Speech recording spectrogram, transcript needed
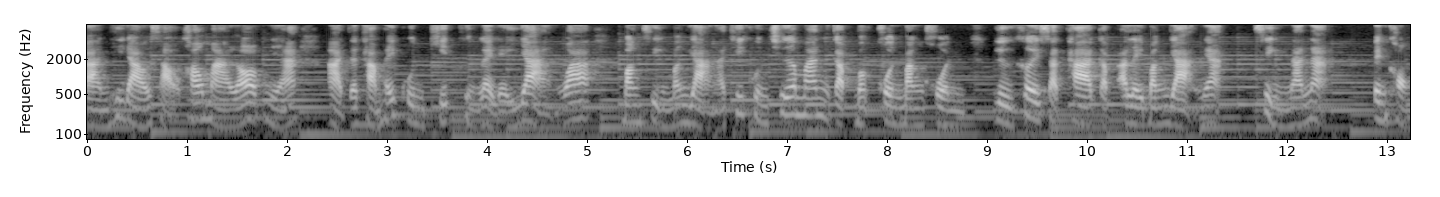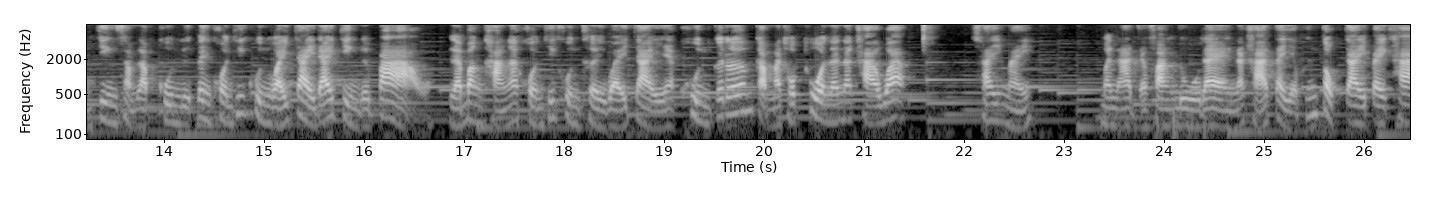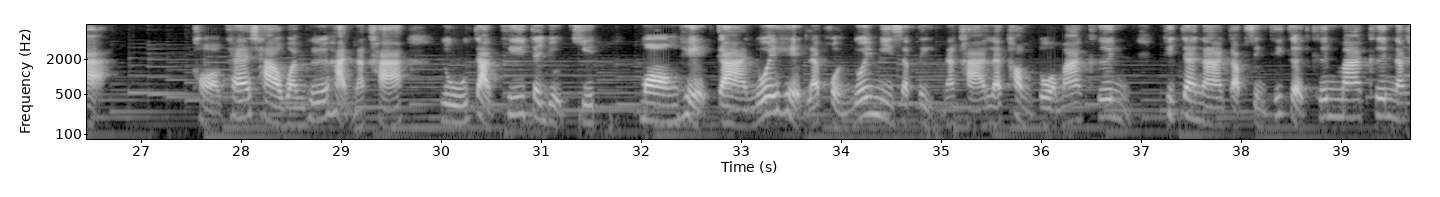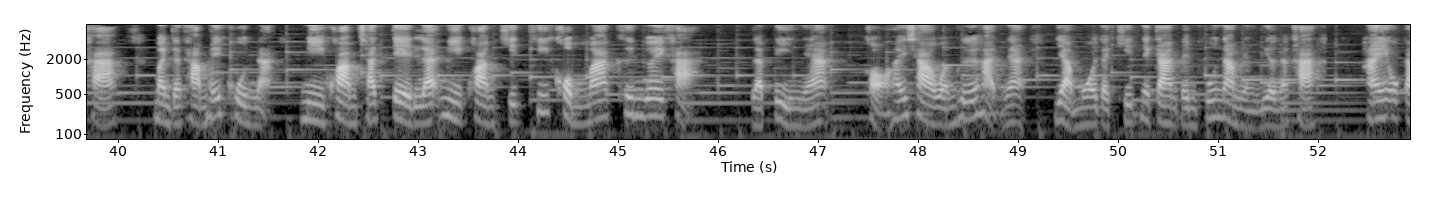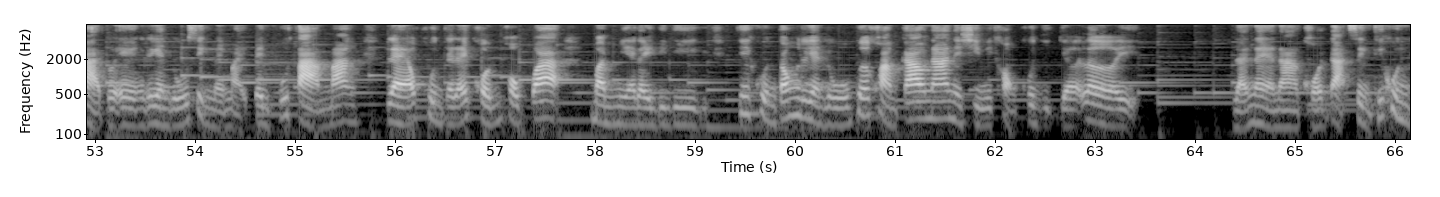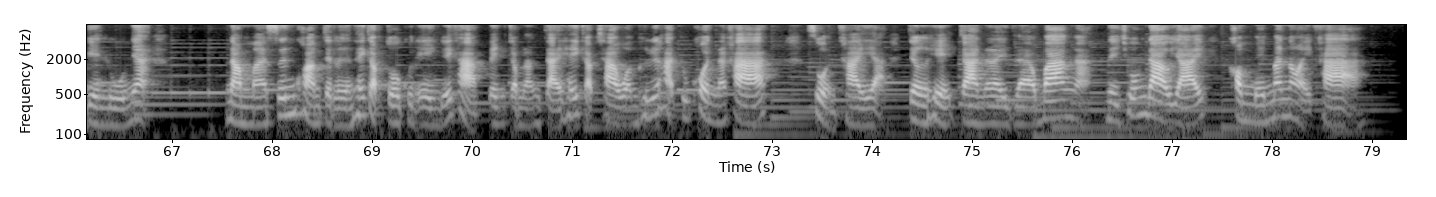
การที่ดาวเสาร์เข้ามารอบเนี้ยอาจจะทำให้คุณคิดถึงหลาย ๆ อย่างว่าบางสิ่งบางอย่างอะที่คุณเชื่อมั่นกับบางคนบางคน หรือเคยศรัทธากับอะไรบางอย่างเนี่ยสิ่งนั้นอะเป็นของจริงสำหรับคุณหรือเป็นคนที่คุณไว้ใจได้จริงหรือเปล่า และบางครั้งอะคนที่คุณเคยไว้ใจเนี่ยคุณก็เริ่มกลับมาทบทวนแล้วนะคะว่า ใช่ไหม มันอาจจะฟังดูแรงนะคะ แต่อย่าเพิ่งตกใจไปค่ะ ขอแค่ชาววันพฤหัสนะคะ รู้จักที่จะหยุดคิดมองเหตุการณ์ด้วยเหตุและผลด้วยมีสตินะคะ และถ่อมตัวมากขึ้น พิจารณากับสิ่งที่เกิดขึ้นมากขึ้นนะคะ มันจะทำให้คุณน่ะมีความชัดเจนและมีความคิดที่คมมากขึ้นด้วยค่ะ และปีนี้ขอให้ชาววันพฤหัสเนี่ยอย่ามัวแต่คิดในการเป็นผู้นำอย่างเดียวนะคะ ให้โอกาสตัวเองเรียนรู้สิ่งใหม่ ๆ เป็นผู้ตามบ้าง แล้วคุณจะได้ค้นพบว่ามันมีอะไรดีๆ ที่คุณต้องเรียนรู้เพื่อความก้าวหน้าในชีวิตของคุณอีกเยอะเลย และในอนาคตอะสิ่งที่คุณเรียนรู้เนี่ยนำมาซึ่งความเจริญให้กับตัวคุณเองด้วยค่ะ เป็นกำลังใจให้กับชาววันพฤหัสทุกคนนะคะ ส่วนใครอะเจอเหตุการณ์อะไรแล้วบ้างอะในช่วงดาวย้าย คอมเมนต์มาหน่อยค่ะ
